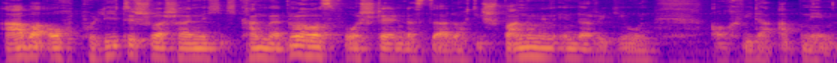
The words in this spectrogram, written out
aber auch politisch wahrscheinlich. Ich kann mir durchaus vorstellen, dass dadurch die Spannungen in der Region auch wieder abnehmen.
